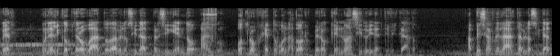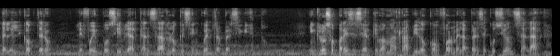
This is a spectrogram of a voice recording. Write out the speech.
Ver, un helicóptero va a toda velocidad persiguiendo algo, otro objeto volador pero que no ha sido identificado. A pesar de la alta velocidad del helicóptero, le fue imposible alcanzar lo que se encuentra persiguiendo. Incluso parece ser que va más rápido conforme la persecución se alarga.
